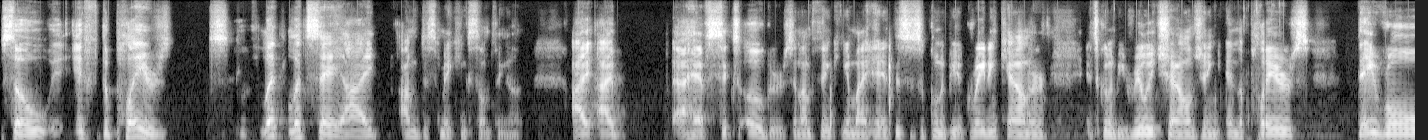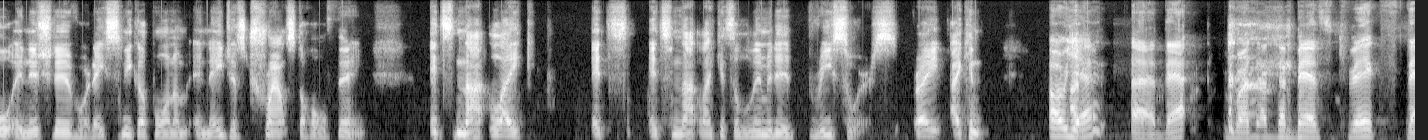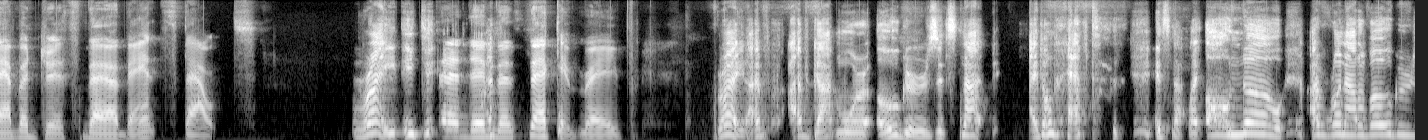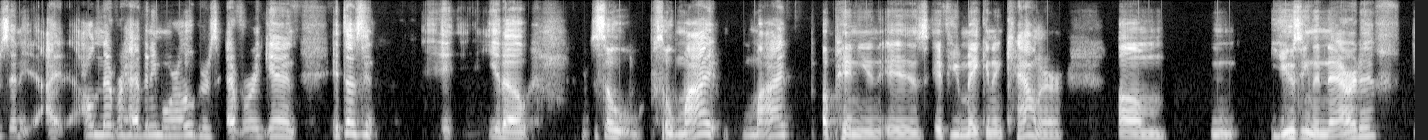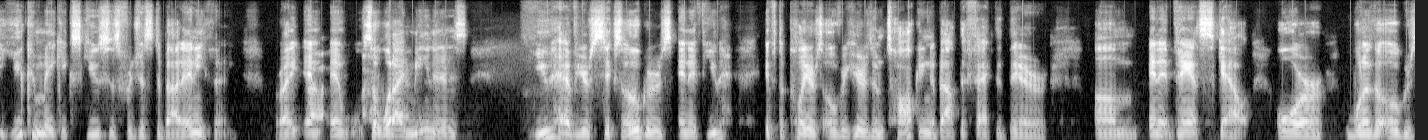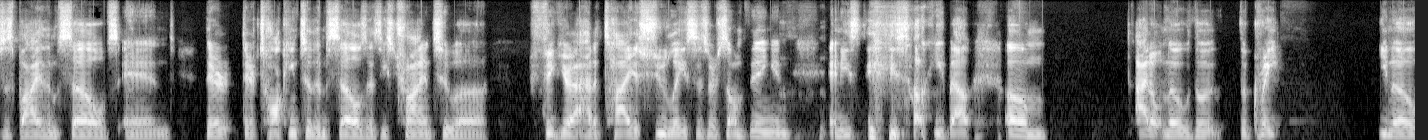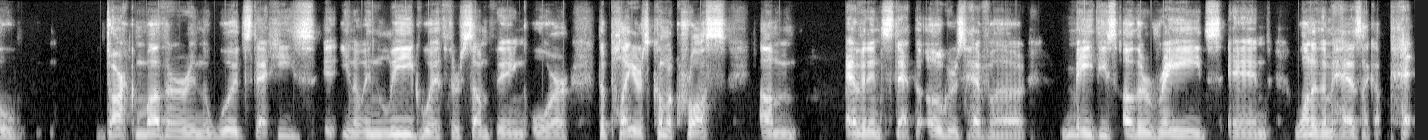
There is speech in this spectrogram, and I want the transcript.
So if the players let let's say I I'm just making something up. I I I have six ogres, and I'm thinking in my head, this is going to be a great encounter. It's going to be really challenging, and the players they roll initiative or they sneak up on them and they just trounce the whole thing. It's not like it's it's not like it's a limited resource, right? I can Oh I- yeah, uh, that one of the best tricks damages the advanced scouts. right, it, And in I've- the second wave, right. I've I've got more ogres. It's not. I don't have to. It's not like oh no, I've run out of ogres and I I'll never have any more ogres ever again. It doesn't. It, you know. So so my my opinion is if you make an encounter, um, using the narrative, you can make excuses for just about anything, right? And and so what I mean is you have your six ogres and if you if the players overhear them talking about the fact that they're um, an advanced scout or one of the ogres is by themselves and they're they're talking to themselves as he's trying to uh, figure out how to tie his shoelaces or something and and he's he's talking about um, I don't know the the great you know dark mother in the woods that he's you know in league with or something or the players come across um, evidence that the ogres have uh, made these other raids, and one of them has like a pet,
